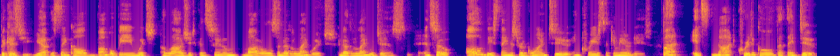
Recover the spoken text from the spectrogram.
because you, have this thing called bumblebee which allows you to consume models in other language in other languages and so all of these things are going to increase the communities, but it's not critical that they do,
